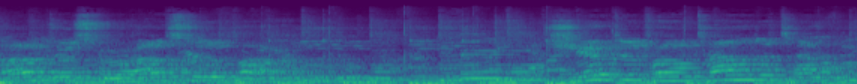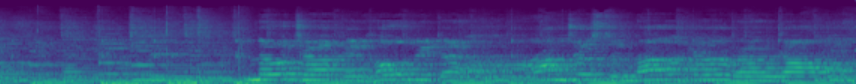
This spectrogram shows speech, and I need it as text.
I'm just a Rasta shifting from town to town. No job can hold me down. I'm just a knocker around guy.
